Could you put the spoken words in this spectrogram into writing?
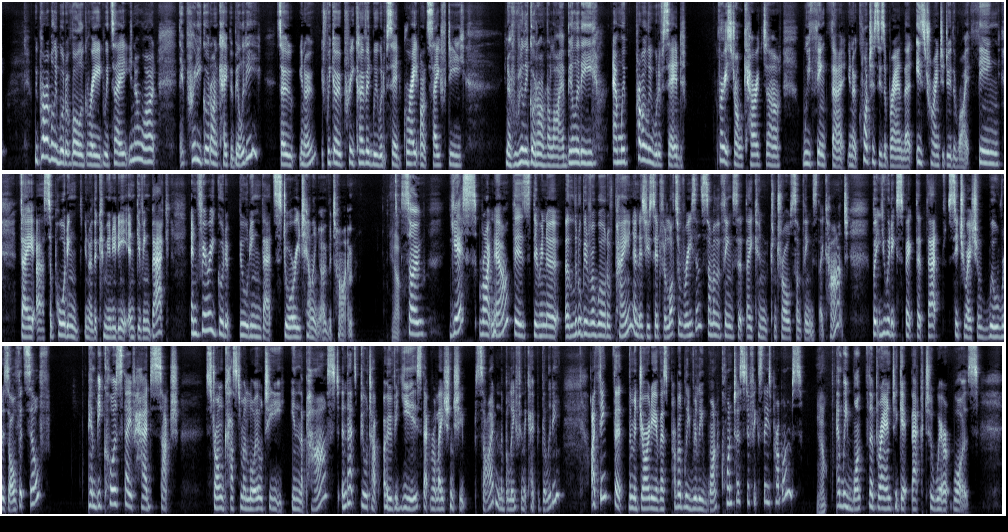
we probably would have all agreed, we'd say, you know what, they're pretty good on capability. So, you know, if we go pre COVID, we would have said great on safety, you know, really good on reliability. And we probably would have said very strong character. We think that, you know, Qantas is a brand that is trying to do the right thing. They are supporting, you know, the community and giving back and very good at building that storytelling over time. Yeah. So yes, right now there's they're in a, a little bit of a world of pain, and as you said, for lots of reasons. Some of the things that they can control, some things they can't. But you would expect that that situation will resolve itself, and because they've had such strong customer loyalty in the past, and that's built up over years. That relationship side and the belief in the capability. I think that the majority of us probably really want Qantas to fix these problems. Yep. And we want the brand to get back to where it was.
